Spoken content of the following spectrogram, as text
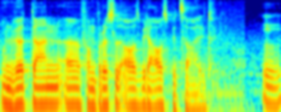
und wird dann äh, von Brüssel aus wieder ausbezahlt. Mhm.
